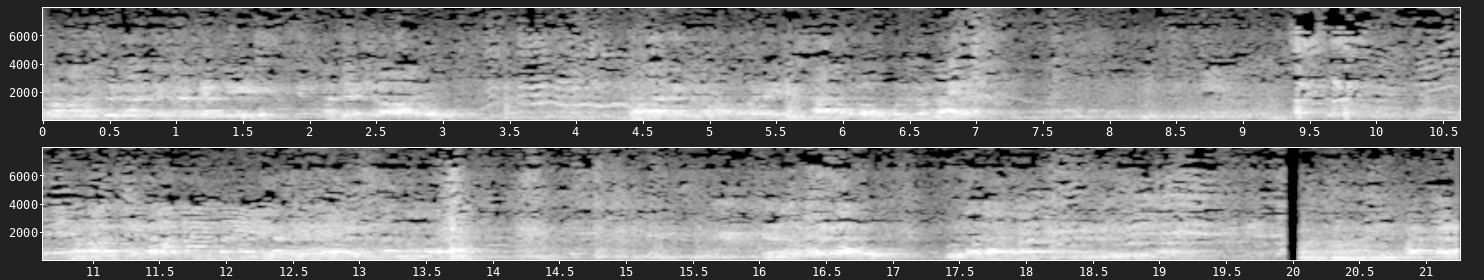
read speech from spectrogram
ప్రమాణ స్వీకారం చేసినటువంటి అధ్యక్షుల వారు సభాధ్యక్షుల మొదటి స్థానంలో కూర్చుంటారు ప్రమాణ స్వీకారం చేసినటువంటి అధ్యక్షుల వారికి సన్మానంగా చంద్రబాబు గారు గుండరాజు తప్పకుండా చేశారు పక్కన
